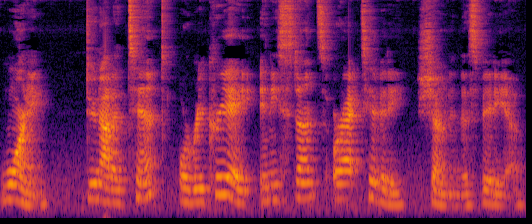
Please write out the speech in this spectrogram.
Warning, do not attempt or recreate any stunts or activity shown in this video.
